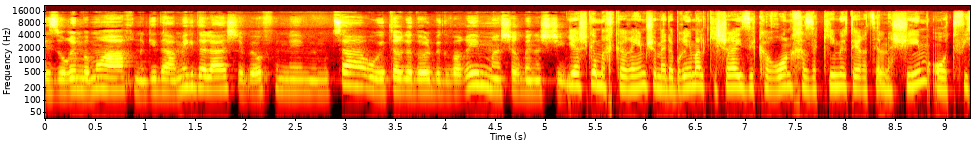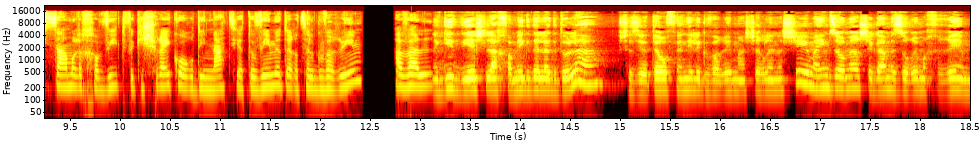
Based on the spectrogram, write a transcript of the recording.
אזורים במוח, נגיד האמיגדלה, שבאופן אה, ממוצע הוא יותר גדול בגברים מאשר בנשים. יש גם מחקרים שמדברים על קשרי זיכרון חזקים יותר אצל נשים, או תפיסה מרחבית וקשרי קואורדינציה טובים יותר אצל גברים, אבל... נגיד יש לך אמיגדלה גדולה, שזה יותר אופייני לגברים מאשר לנשים, האם זה אומר שגם אזורים אחרים,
